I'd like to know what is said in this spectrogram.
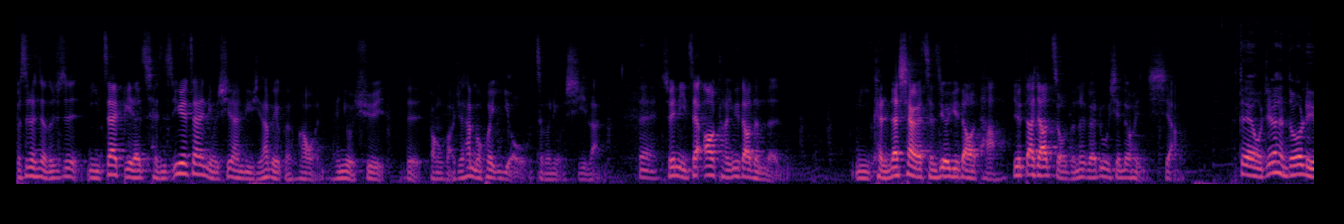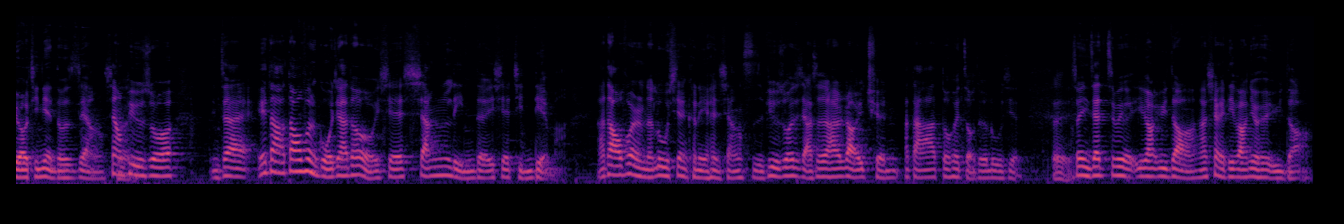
不是认识很多，就是你在别的城市，因为在纽西兰旅行，他们有个很好玩、很有趣的方法，就是他们会游整个纽西兰。对，所以你在奥克兰遇到的人，你可能在下个城市又遇到他，因为大家走的那个路线都很像。对，我觉得很多旅游景点都是这样，像譬如说你在，哎，大大部分国家都有一些相邻的一些景点嘛。那大部分人的路线可能也很相似，譬如说，假设他绕一圈，那大家都会走这个路线。对，所以你在这个地方遇到，那下个地方就会遇到。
